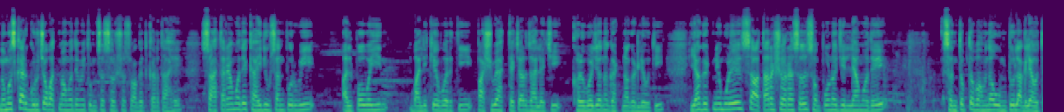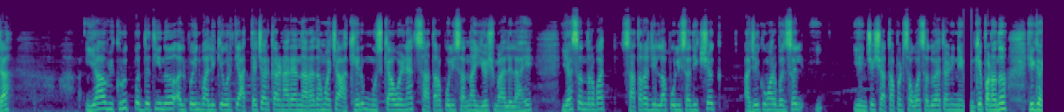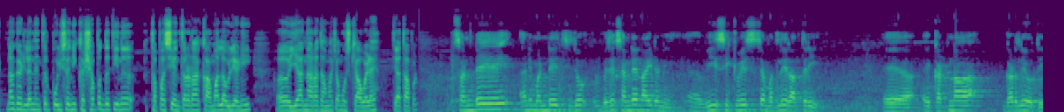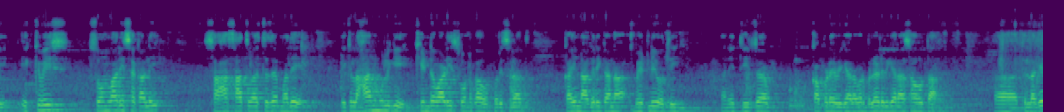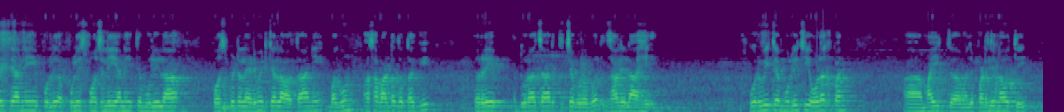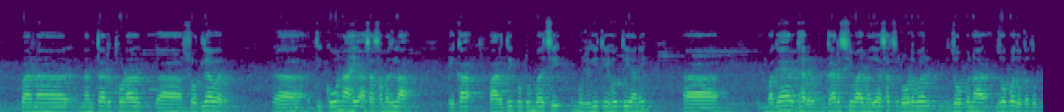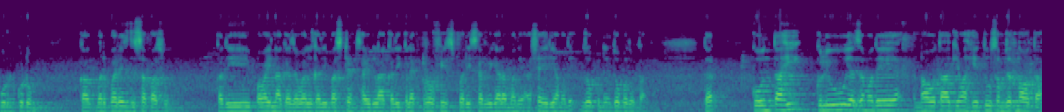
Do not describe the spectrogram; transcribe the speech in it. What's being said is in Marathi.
नमस्कार गुरुच्या बातम्यामध्ये मी तुमचं सहर्ष स्वागत करत आहे. साताऱ्यामध्ये काही दिवसांपूर्वी अल्पवयीन बालिकेवरती पाशवी अत्याचार झाल्याची खळबळजनक घटना घडली होती. या घटनेमुळे सातारा शहरासह संपूर्ण जिल्ह्यामध्ये संतप्त भावना उमटू लागल्या होत्या. या विकृत पद्धतीनं अल्पवयीन बालिकेवरती अत्याचार करणाऱ्या नराधामाच्या अखेर मुसक्यावळण्यात सातारा पोलिसांना यश मिळालेलं आहे. या संदर्भात सातारा जिल्हा पोलीस अधीक्षक अजयकुमार बन्सल यांच्याशी आता आपण संवाद साधूयात आणि नेमकेपणानं ही घटना घडल्यानंतर पोलिसांनी कशा पद्धतीनं तपास यंत्रणा कामाला लावली आणि या नाराधामाच्या मोजक्या आवळ्या ते आता आपण संडे आणि मंडेची जो बेसिक संडे नाईट आणि वीस एकवीसच्या मधली रात्री एक घटना घडली होती. एकवीस सोमवारी सकाळी सहा सात वाजताच्या मध्ये एक लहान मुलगी खिंडवाडी सोनगाव परिसरात काही नागरिकांना भेटली होती. आणि तिचं कपडे वगैरेवर ब्लड वगैरे असा होता. तर लगेच त्यांनी पोलि पोलीस पोहोचली आणि त्या मुलीला हॉस्पिटल ॲडमिट केला होता आणि बघून असा वाटत होता की रेप दुराचार तिच्याबरोबर झालेला आहे. पूर्वी त्या मुलीची ओळख पण माहीत म्हणजे पडली नव्हती. पण नंतर थोडा शोधल्यावर ती कोण आहे असा समजला. एका पारधी कुटुंबाची मुलगी ती होती आणि बगैर घर घरशिवाय म्हणजे असाच रोडवर झोपणार झोपत होता तो पूर्ण कुटुंब. का बर बरेच दिवसापासून. कधी पवाई नाक्याजवळ कधी बस स्टँड साईडला कधी कलेक्टर ऑफिस परिसर वगैरेमध्ये अशा एरियामध्ये झोपणे झोपत होता. तर कोणताही क्ल्यू याच्यामध्ये नव्हता किंवा हेतू समजत नव्हता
